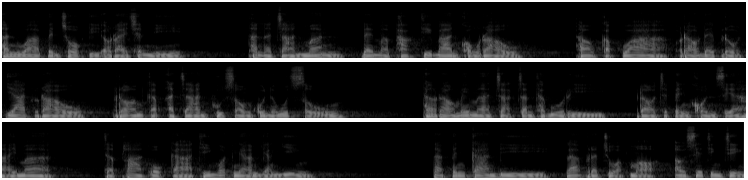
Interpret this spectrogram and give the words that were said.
ท่านว่าเป็นโชคดีอะไรเช่นนี้ ท่านอาจารย์มั่นได้มาพักที่บ้านของเรา เท่ากับว่าเราได้โปรดญาติเรา พร้อมกับอาจารย์ผู้ทรงคุณวุฒิสูง ถ้าเราไม่มาจากจันทบุรี เราจะเป็นคนเสียหายมาก จะพลาดโอกาสที่งดงามอย่างยิ่ง แต่เป็นการดีและประจวบเหมาะเอาเสียจริง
